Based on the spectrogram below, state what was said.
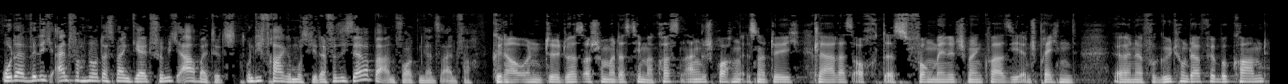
Oder will ich einfach nur, dass mein Geld für mich arbeitet? Und die Frage muss jeder für sich selber beantworten, ganz einfach. Genau, und äh, du hast auch schon mal das Thema Kosten angesprochen. Ist natürlich klar, dass auch das Fondsmanagement quasi entsprechend äh, eine Vergütung dafür bekommt.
